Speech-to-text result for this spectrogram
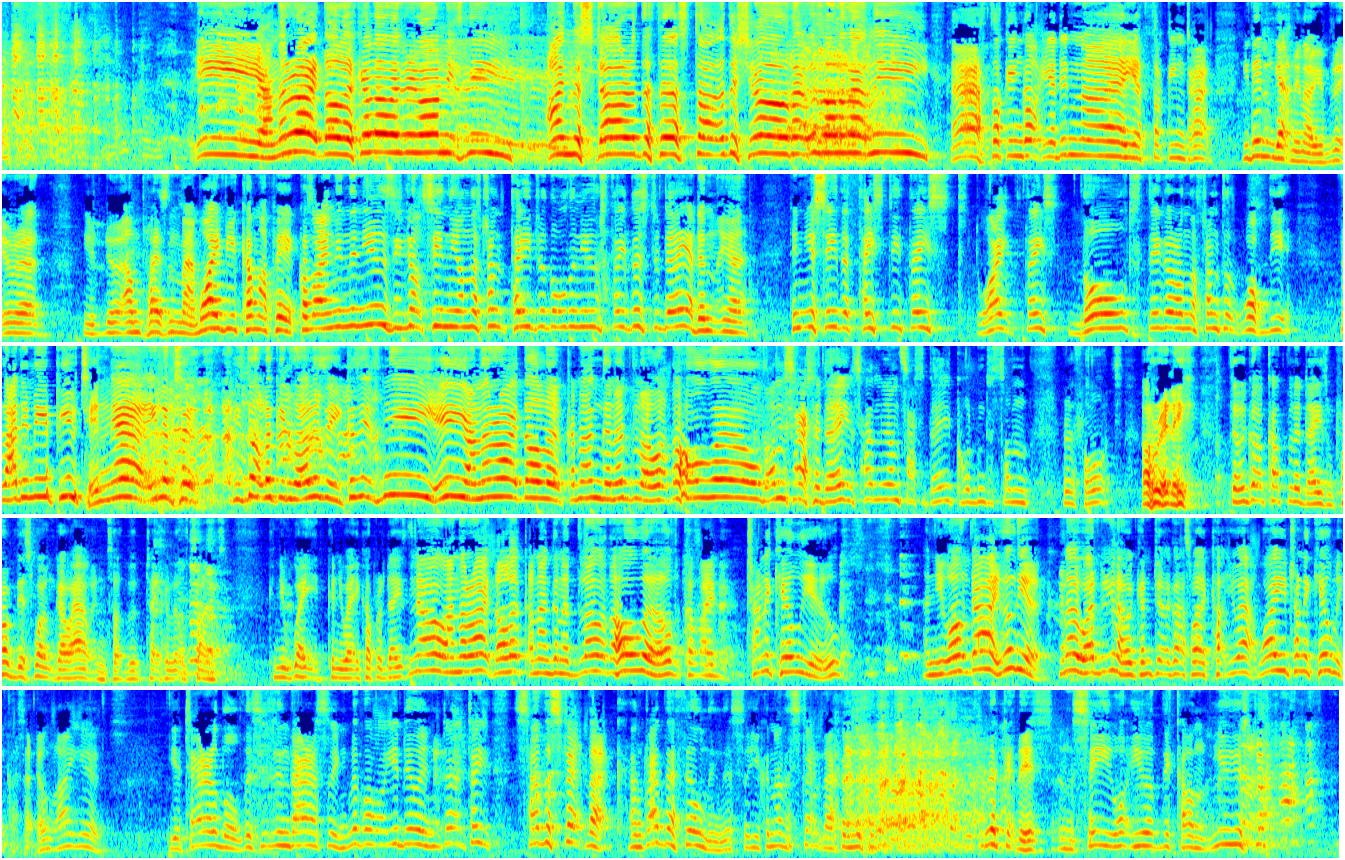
Hey, I'm the right, Dollock. Hello, everyone. It's me. I'm the star of the first start of the show. That was all about me. Ah, fucking got you, didn't I? You fucking twat. You didn't get me, no. You're, uh, you're an unpleasant man. Why have you come up here? Because I'm in the news. You've not seen me on the front page of all the newspapers today? I didn't. Uh, didn't you see the tasty-faced, white-faced, bald figure on the front of what? The, Vladimir Putin, yeah, he looks at, he's not looking well, is he? Because it's me, I'm the right look, and I'm going to blow up the whole world on Saturday. It's happening on Saturday, according to some reports. Oh, really? So we've got a couple of days, and probably this won't go out until it'll take a little time. Can you wait? Can you wait a couple of days? No, I'm the right look, and I'm going to blow up the whole world because I'm trying to kill you, and you won't die, will you? No, I, you know, that's why I cut you out. Why are you trying to kill me? Because I don't like you. You're terrible. This is embarrassing. Look what you're doing. Take, have a step back. I'm glad they're filming this so you can have a step back and look at, look at this and see what you have become. You used to,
